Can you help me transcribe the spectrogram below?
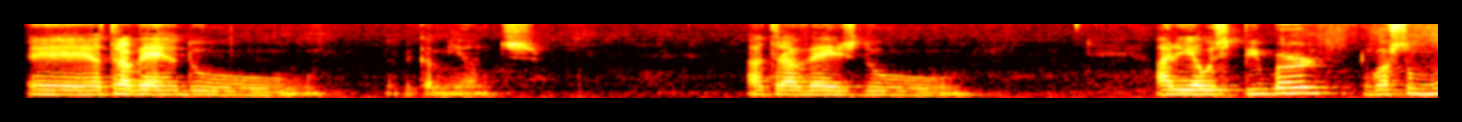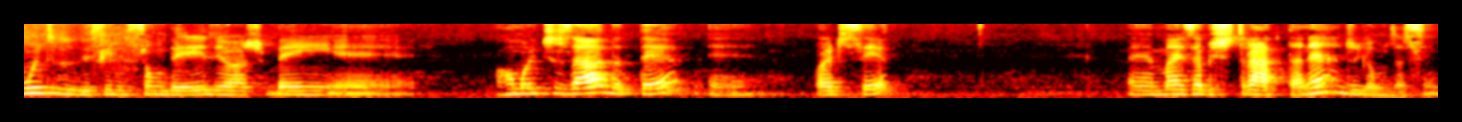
É, através do. Caminhante através do Ariel Spielberg. Gosto muito da definição dele, eu acho bem é, romantizada até, é, pode ser, é, mais abstrata, né? Digamos assim.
